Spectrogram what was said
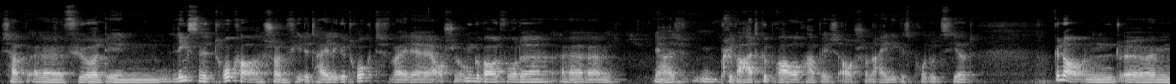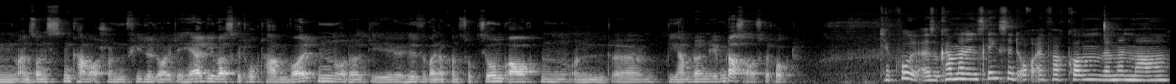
ich habe äh, für den Linksnet-Drucker schon viele Teile gedruckt, weil der ja auch schon umgebaut wurde. Ähm, ja, im Privatgebrauch habe ich auch schon einiges produziert. Genau, und ähm, ansonsten kamen auch schon viele Leute her, die was gedruckt haben wollten oder die Hilfe bei einer Konstruktion brauchten und äh, die haben dann eben das ausgedruckt. Ja, cool. Also kann man ins Linksnet auch einfach kommen, wenn man mal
